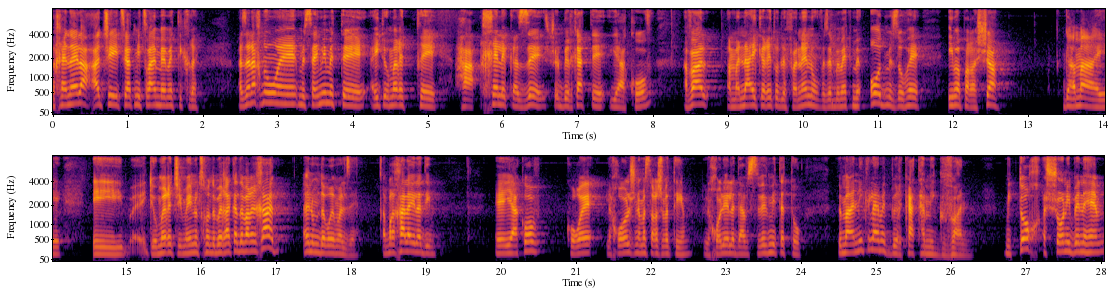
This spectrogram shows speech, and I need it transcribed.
וכן הלאה, עד שיציאת מצרים באמת תקרה. אז אנחנו uh, מסיימים את, uh, הייתי אומרת, uh, החלק הזה של ברכת uh, יעקב. אבל המנה העיקרית עוד לפנינו, וזה באמת מאוד מזוהה עם הפרשה. גם, ה, אה, אה, הייתי אומרת שאם היינו צריכים לדבר רק על דבר אחד, היינו מדברים על זה. הברכה לילדים. אה, יעקב קורא לכל 12 השבטים, לכל ילדיו, סביב מיטתו, ומעניק להם את ברכת המגוון. מתוך השוני ביניהם,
